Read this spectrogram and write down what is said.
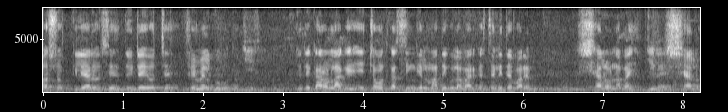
দর্শক ক্লিয়ার হয়েছে দুইটাই হচ্ছে ফিমেল কবুতর। যদি কারও লাগে এই চমৎকার সিঙ্গেল মাদিগুলো বাইরের কাছ থেকে নিতে পারেন। শ্যালো না ভাই? জি ভাই। শ্যালো।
